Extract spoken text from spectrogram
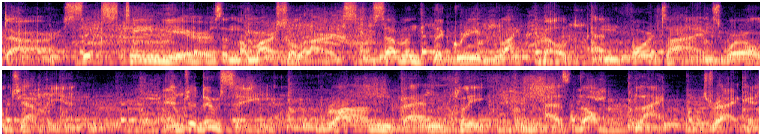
Star, 16 years in the martial arts, 7th degree black belt, and four times world champion. Introducing Ron Van Clief as the Black Dragon.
